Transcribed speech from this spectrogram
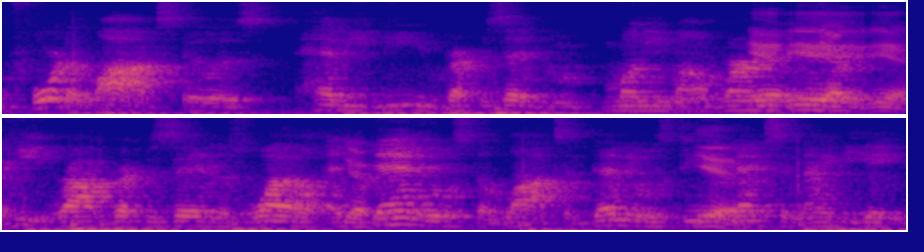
before the LOX, it was Heavy D representing Money Mount Vernon, Yeah, yeah, yeah, yeah. Pete Rock representing as well, and Yep. then it was the LOX, and then it was DMX in '98.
